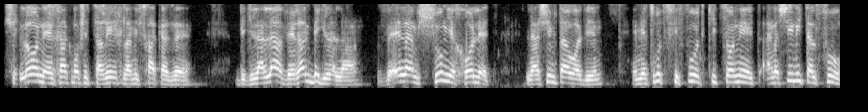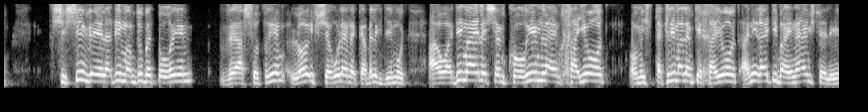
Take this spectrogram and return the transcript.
שלא נערכה כמו שצריך למשחק הזה, בגללה ורק בגללה, ואין להם שום יכולת להאשים את האוהדים, הם יצרו צפיפות קיצונית, אנשים התעלפו, קשישים וילדים עמדו בתורים, והשוטרים לא אפשרו להם לקבל קדימות. האוהדים האלה שהם קוראים להם חיות, או מסתכלים עליהם כחיות, אני ראיתי בעיניים שלי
